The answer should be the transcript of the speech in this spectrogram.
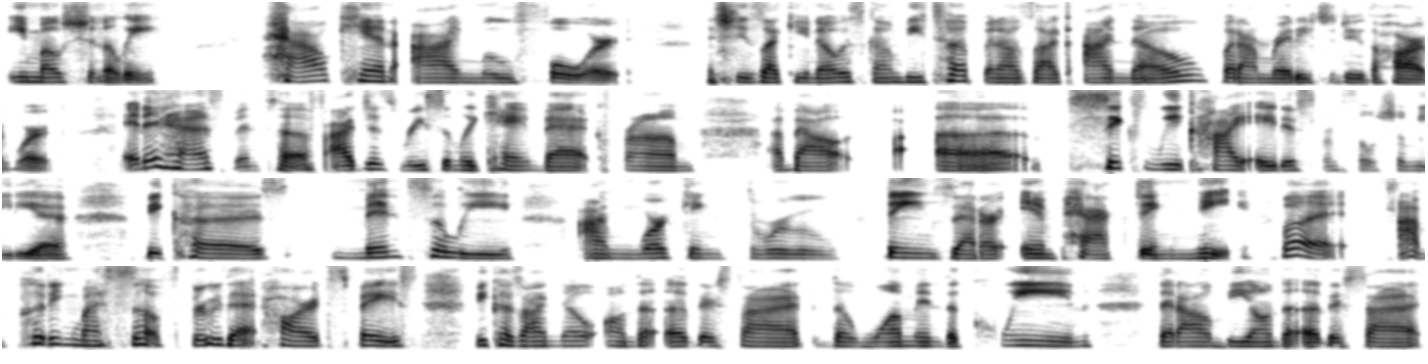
emotionally. How can I move forward? And she's like, you know, it's going to be tough. And I was like, I know, but I'm ready to do the hard work. And it has been tough. I just recently came back from about a six week hiatus from social media because mentally I'm working through things that are impacting me. But I'm putting myself through that hard space because I know on the other side, the woman, the queen that I'll be on the other side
